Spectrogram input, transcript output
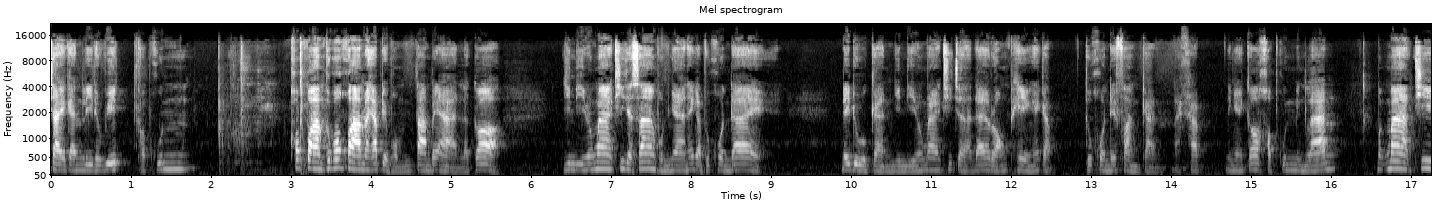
ใจกันรีทวิตขอบคุณข้อความทุกข้อความนะครับ เดี๋ยวผมตามไปอ่าน แล้วก็ยินดีมากๆ ที่จะสร้างผลงานให้กับทุกคนได้ ได้ดูกันยินดีมากๆ ที่จะได้ร้องเพลงให้กับทุกคนได้ฟังกันนะครับยังไงก็ขอบคุณหนึ่งล้านมาก ๆ ที่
